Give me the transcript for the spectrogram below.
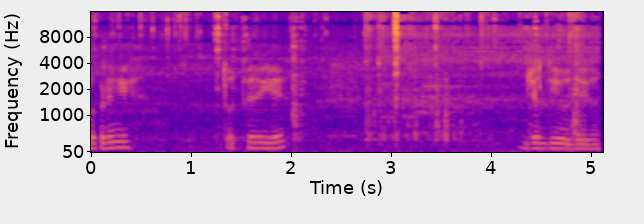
پکڑیں گے تو پھر یہ جلدی ہو جائے گا۔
